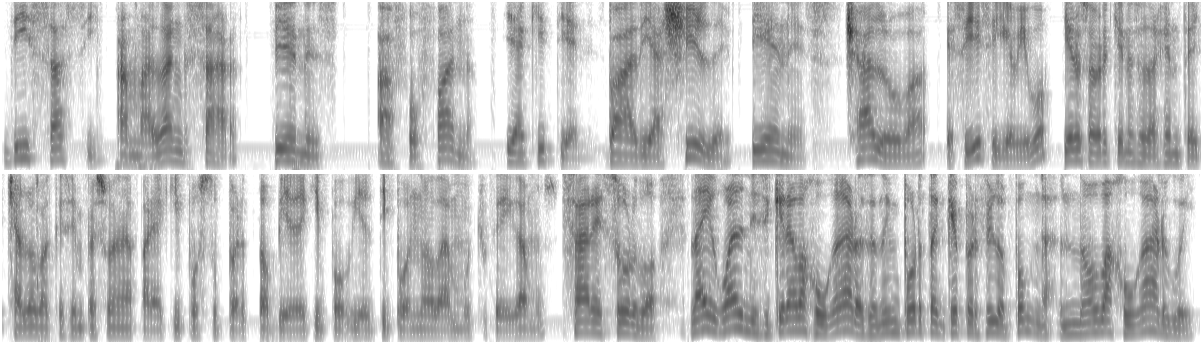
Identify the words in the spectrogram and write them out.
Disasi, a Malangsar, tienes a Fofana, y aquí tienes Badiashile, tienes Chalova, que sí, sigue vivo. Quiero saber quién es el agente de Chalova que siempre suena para equipos super top y el equipo y el tipo no da mucho que digamos. Sare zurdo, da igual, ni siquiera va a jugar, o sea, no importa qué perfil lo ponga, no va a jugar, güey.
